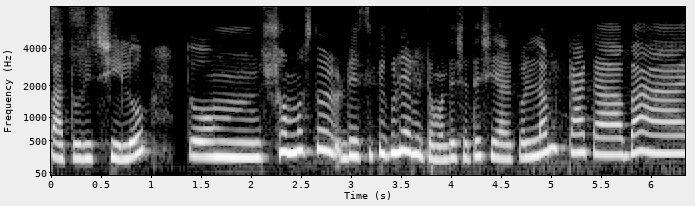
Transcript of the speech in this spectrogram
পাতুরি ছিল। তো সমস্ত রেসিপিগুলি আমি তোমাদের সাথে শেয়ার করলাম। টাটা বাই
